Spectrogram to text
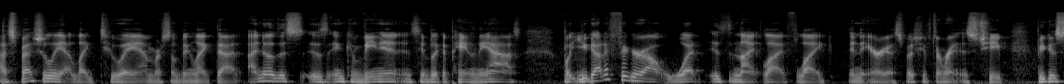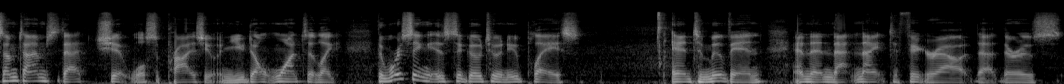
especially at like 2 a.m. or something like that. I know this is inconvenient and seems like a pain in the ass, but you got to figure out what is the nightlife like in the area, especially if the rent is cheap, because sometimes that shit will surprise you and you don't want to like. The worst thing is to go to a new place and to move in and then that night to figure out that there is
